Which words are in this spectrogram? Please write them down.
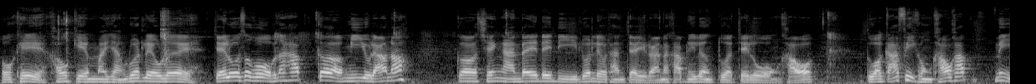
โอเค เข้าเกมมาอย่างรวดเร็วเลยเจโรสโคปนะครับก็มีอยู่แล้วเนาะ ก็ใช้งานได้ได้ดีรวดเร็วทันใจอยู่แล้วนะครับนี่เรื่องตัวเจโรของเขาตัวกราฟิกของเขาครับ นี่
